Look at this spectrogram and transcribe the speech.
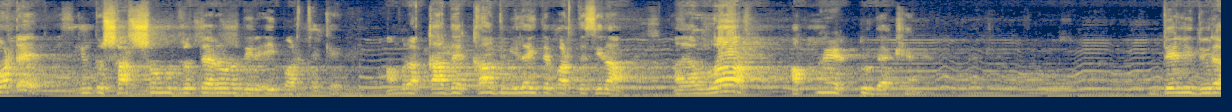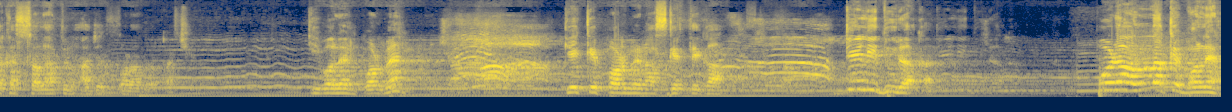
বটে, কিন্তু সাত সমুদ্র তেরো নদীর এই পার থেকে আমরা কাঁধে কাঁধ মিলাইতে পারতেছি না। আল্লাহ, আপনি একটু দেখেন। ডেলি দুই রাখার সালাতুল হাজত পড়া দরকার ছিল। কি বলেন, পড়বেন? কে কে পড়বেন আজকের থেকে? ডেলি দুই রাখা আল্লাহকে বলেন,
